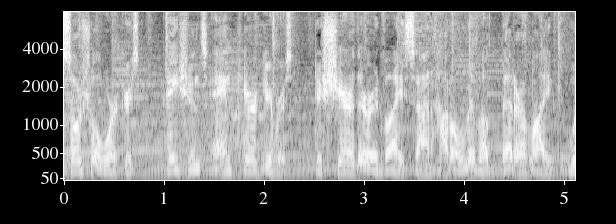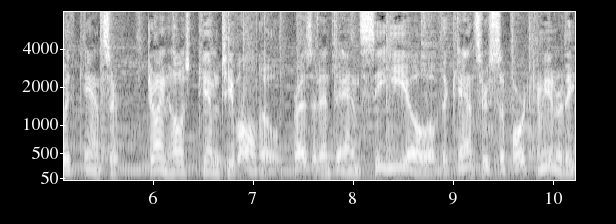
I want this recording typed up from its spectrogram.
social workers, patients, and caregivers to share their advice on how to live a better life with cancer. Join host Kim Thiboldeaux, President and CEO of the Cancer Support Community,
